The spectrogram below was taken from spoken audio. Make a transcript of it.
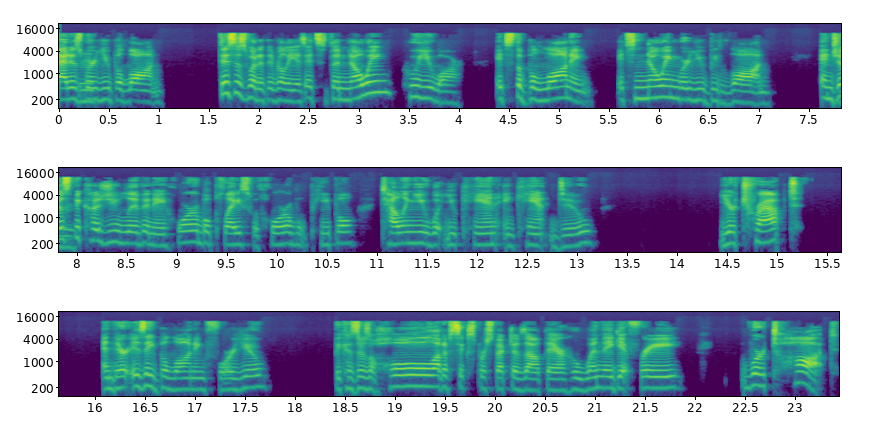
That is mm. where you belong. This is what it really is. It's the knowing who you are. It's the belonging. It's knowing where you belong. And just mm. because you live in a horrible place with horrible people telling you what you can and can't do, you're trapped and there is a belonging for you because there's a whole lot of six perspectives out there who when they get free we're taught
